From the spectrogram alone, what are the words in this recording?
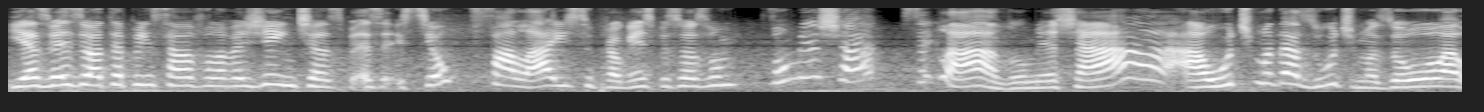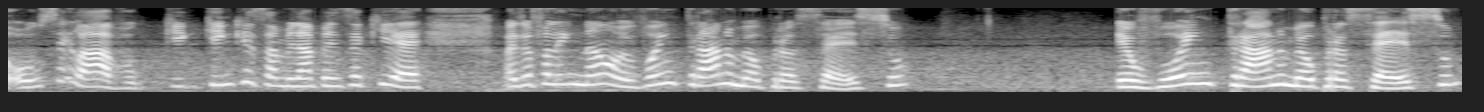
E às vezes eu até pensava, falava, gente, as, se eu falar isso para alguém, as pessoas vão, vão me achar, sei lá, vão me achar a última das últimas, ou, ou sei lá, vou, quem que examinar pensa que é. Mas eu falei, não, eu vou entrar no meu processo, eu vou entrar no meu processo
